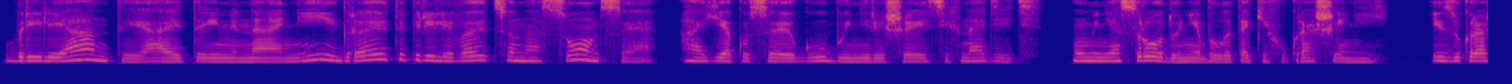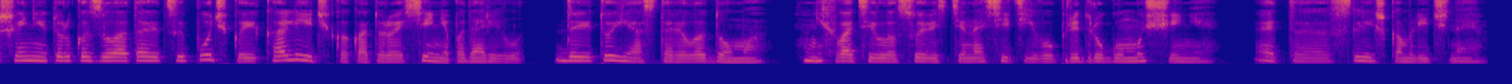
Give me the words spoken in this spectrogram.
Бриллианты, а это именно они, играют и переливаются на солнце, а я кусаю губы, не решаясь их надеть. У меня сроду не было таких украшений. Из украшений только золотая цепочка и колечко, которое Сеня подарил. Да и то я оставила дома. Не хватило совести носить его при другом мужчине. Это слишком личное.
